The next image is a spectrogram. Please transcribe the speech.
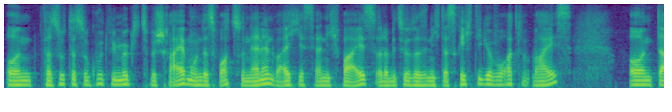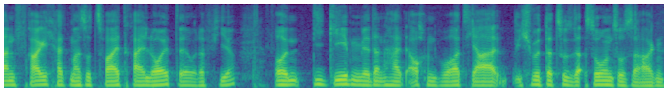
und versuche das so gut wie möglich zu beschreiben und das Wort zu nennen, weil ich es ja nicht weiß oder beziehungsweise nicht das richtige Wort weiß. Und dann frage ich halt mal so zwei, drei Leute oder vier und die geben mir dann halt auch ein Wort, ja, ich würde dazu so und so sagen.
